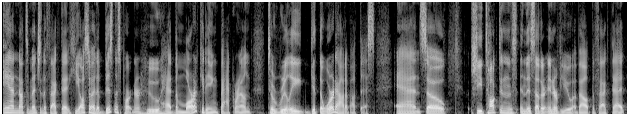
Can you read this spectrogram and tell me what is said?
And not to mention the fact that he also had a business partner who had the marketing background to really get the word out about this. And so she talked in this in this other interview about the fact that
